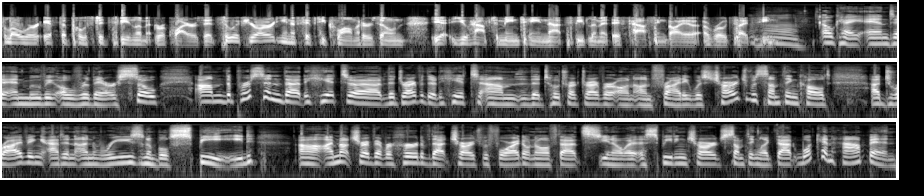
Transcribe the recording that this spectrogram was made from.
slower if the posted speed limit requires it. So if you're already in a 50 kilometer zone, you, you have to maintain that speed limit if passing by a, a roadside scene. Mm-hmm. Okay, and and moving over there. So um, the person that hit uh, the driver that hit um, the tow truck driver on on Friday was charged with something called uh, driving at an unreasonable speed. Uh, I'm not sure I've ever heard of that charge before. I don't know if that's you know a, speeding charge, something like that. What can happen?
